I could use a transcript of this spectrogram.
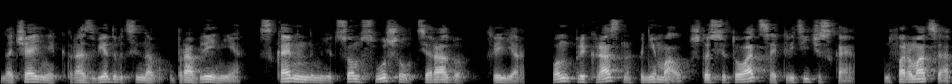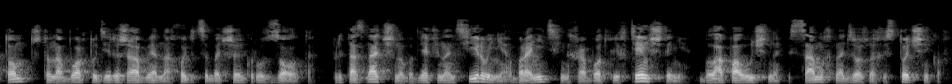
начальник разведывательного управления, с каменным лицом слушал тираду Клеера. Он прекрасно понимал, что ситуация критическая. Информация о том, что на борту дирижабля находится большой груз золота, предназначенного для финансирования оборонительных работ в Лихтенштейне, была получена из самых надежных источников.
